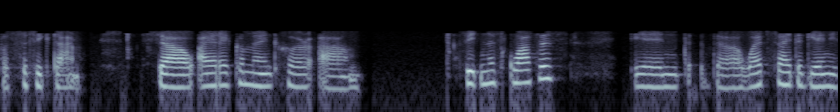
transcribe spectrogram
Pacific time. So I recommend her um, fitness classes, and the website again is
